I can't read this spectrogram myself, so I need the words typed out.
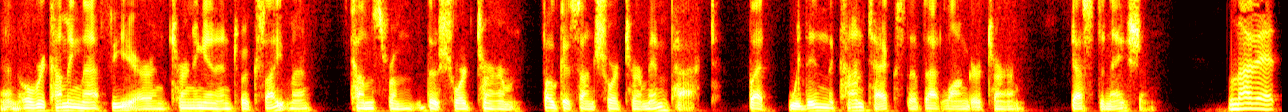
And overcoming that fear and turning it into excitement comes from the short term focus on short term impact, but within the context of that longer term destination. Love it.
